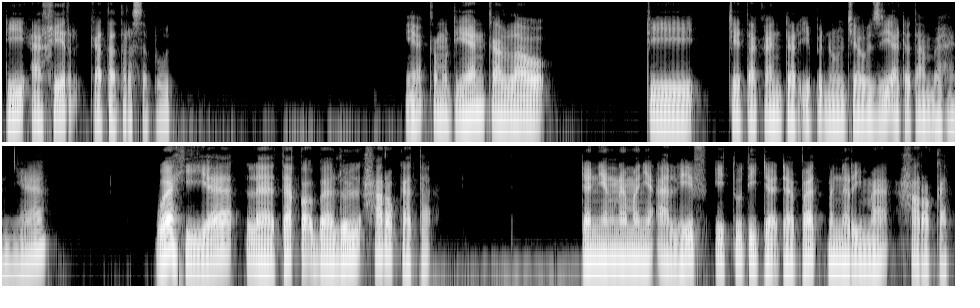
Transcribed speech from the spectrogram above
di akhir kata tersebut. Ya, kemudian kalau dicetakan dari Ibnul Jauzi ada tambahannya wahiyya la taqbalul harakata. Dan yang namanya alif itu tidak dapat menerima harokat.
